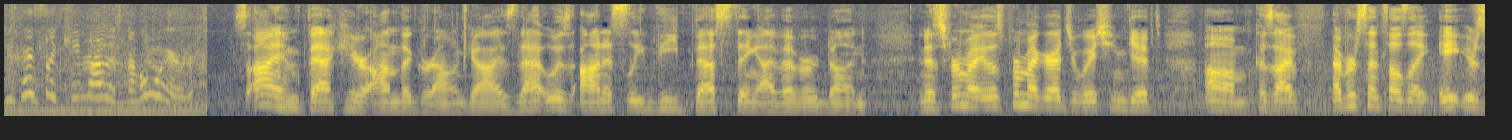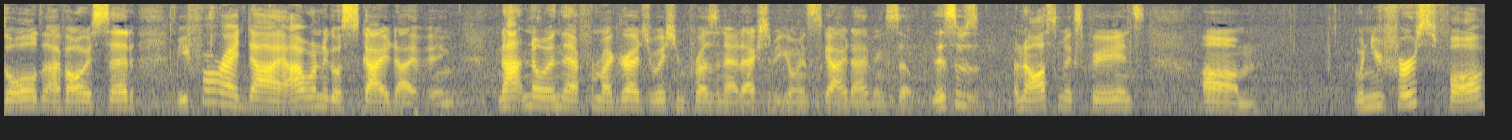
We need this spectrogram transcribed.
You guys like came out of nowhere. So I am back here on the ground, guys. That was honestly the best thing I've ever done, and it's for my it was for my graduation gift. Um, cause I've ever since I was like eight years old, I've always said before I die, I want to go skydiving. Not knowing that for my graduation present, I'd actually be going skydiving. So this was an awesome experience. Um, when you first fall,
